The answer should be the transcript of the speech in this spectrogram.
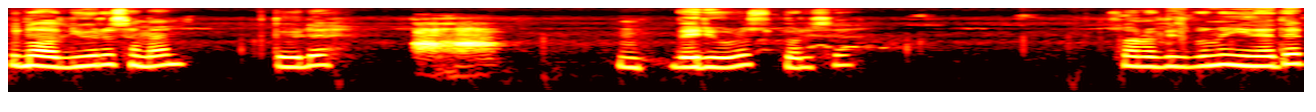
Bunu alıyoruz hemen böyle Hı, veriyoruz polise. Sonra biz bunu yine de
